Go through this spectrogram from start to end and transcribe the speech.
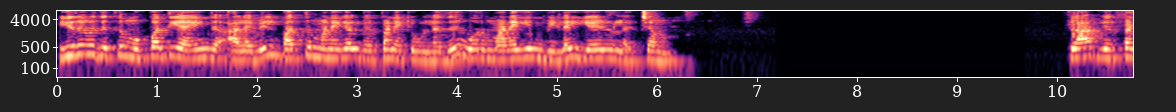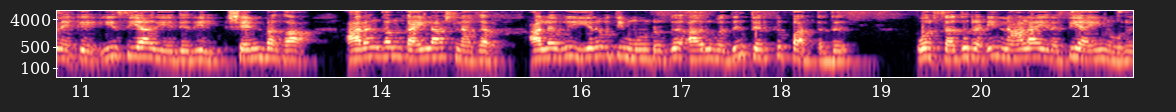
இருபதுக்கு முப்பத்தி ஐந்து அளவில் பத்து மனைகள் விற்பனைக்கு உள்ளது. ஒரு மனையின் விலை ஏழு லட்சம். பிளாட் விற்பனைக்கு ஈசிஆர் எதிரில் செண்பகா அரங்கம் கைலாஷ் நகர். அளவு இருபத்தி மூன்றுக்கு அறுபது தெற்கு பார்த்தது. ஒரு சதுரடி நாலாயிரத்தி ஐநூறு.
